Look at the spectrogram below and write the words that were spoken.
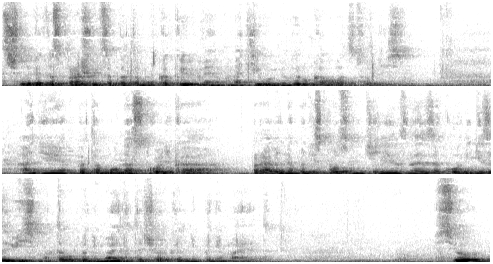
С человека спрашивается потому, какими мотивами вы руководствовались, а не потому, насколько правильно были использованы те или иные законы, независимо от того, понимает это человек или не понимает. Все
